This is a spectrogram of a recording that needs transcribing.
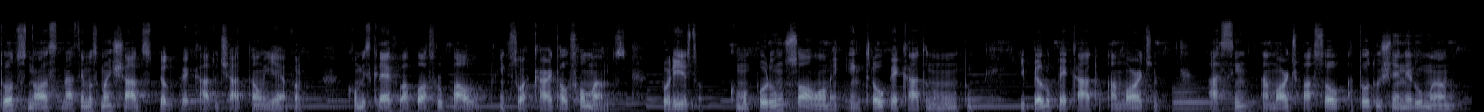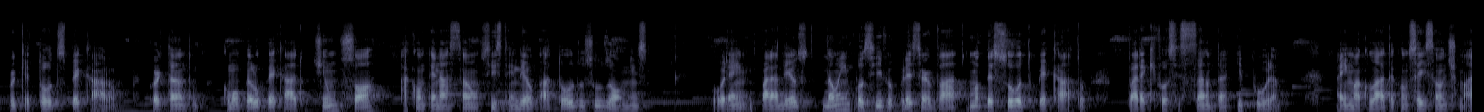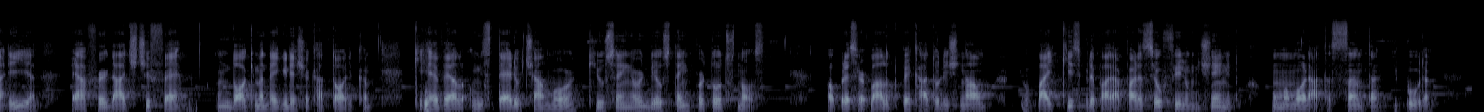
Todos nós nascemos manchados pelo pecado de Adão e Eva, como escreve o apóstolo Paulo em sua carta aos Romanos. Por isso, como por um só homem entrou o pecado no mundo, e pelo pecado a morte, assim a morte passou a todo o gênero humano, porque todos pecaram. Portanto, como pelo pecado de um só, a condenação se estendeu a todos os homens. Porém, para Deus não é impossível preservar uma pessoa do pecado, para que fosse santa e pura. A Imaculada Conceição de Maria é a verdade de fé, um dogma da Igreja Católica, que revela o mistério de amor que o Senhor Deus tem por todos nós. Ao preservá-lo do pecado original, o Pai quis preparar para seu Filho unigênito uma morada santa e pura.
